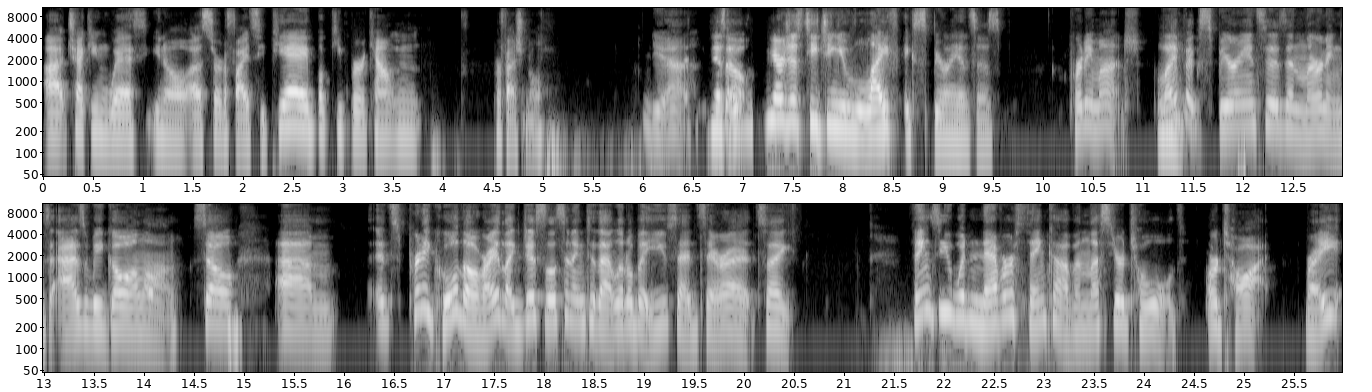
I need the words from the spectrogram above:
uh, checking with, you know, a certified CPA, bookkeeper, accountant, professional. Yeah. Just, so we are just teaching you life experiences. Pretty much. Mm-hmm. Life experiences and learnings as we go along. So um it's pretty cool though, right? Like just listening to that little bit you said, Sarah, it's like things you would never think of unless you're told or taught, right?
